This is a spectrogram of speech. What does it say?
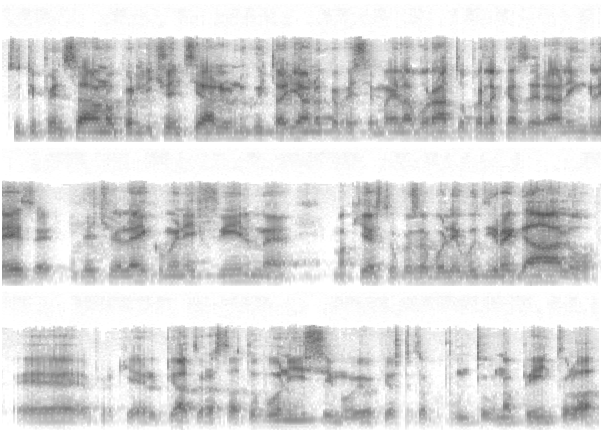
Tutti pensavano per licenziare l'unico italiano che avesse mai lavorato per la Casa Reale inglese, invece lei come nei film mi ha chiesto cosa volevo di regalo, eh, perché il piatto era stato buonissimo, io ho chiesto appunto una pentola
